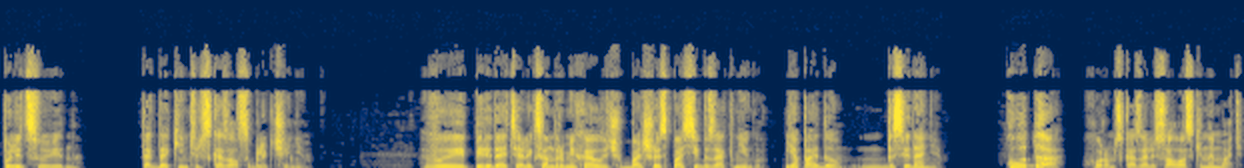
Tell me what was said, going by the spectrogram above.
по лицу видно. Тогда Кинтель сказал с облегчением. Вы передайте Александру Михайловичу большое спасибо за книгу. Я пойду. До свидания». «Куда?» — хором сказали Саласкин и мать.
